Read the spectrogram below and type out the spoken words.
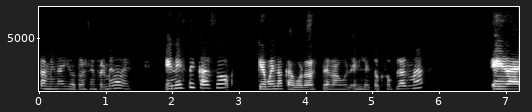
también hay otras enfermedades. En este caso, qué bueno que abordaste, Raúl, el de toxoplasma, era,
